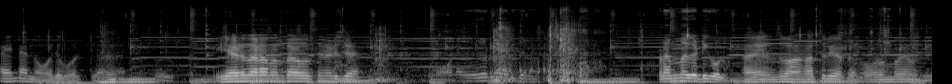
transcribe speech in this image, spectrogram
അതിന്റെ നോൽ പൊട്ടി ഈ ഏട് നട എന്താ ഹൗസിനടിച്ച റമ്മ കെട്ടിക്കോളും. എന്ത് വാങ്ങാത്തില്ല കേട്ടോ ബോധം പോയാൽ മതി.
